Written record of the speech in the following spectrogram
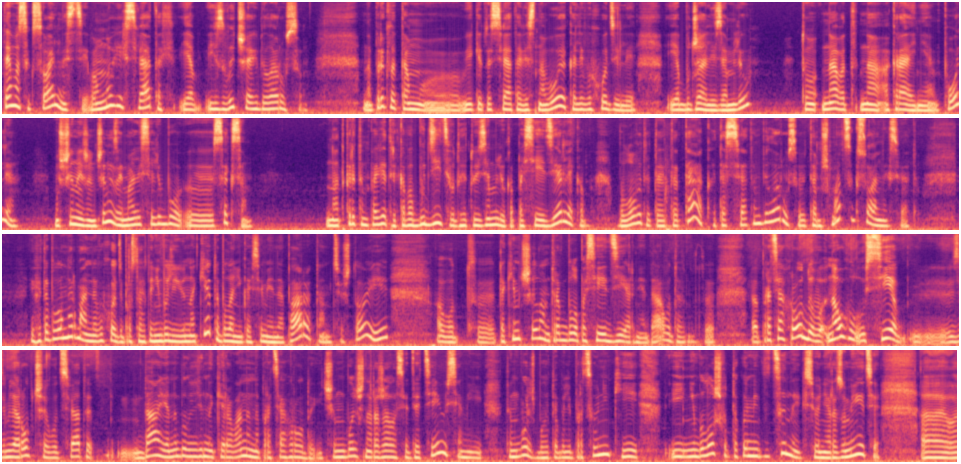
Тэма сексуальнасці ва многіх святах я і звычаях беларусаў. Напрыклад там які-то свята веснавое калі выходзілі і абуджалі зямлю то нават на акраіне поля мужчына і жанчыны займаліся любо э, сексам на адкрытым паветры каб абудзіць вот гэтую зямлю каб пасеяць зерля каб было вот это это так это святам беларусаў там шмат сексуальных святаў і гэта было нормально выходзе просто гэта не былі юнакі это была некая сямейная пара там ці што і вот таким чылам трэба было пасеяць зерні да вот працяг роду наогул усе земляробчыя вот святы да яны былі накіраваны на працяг роду і чым больш наражалася дзяцей у сям'і тым больш бо это былі працаўнікі і не было ж вот такой медыцыны як сёння разумееце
